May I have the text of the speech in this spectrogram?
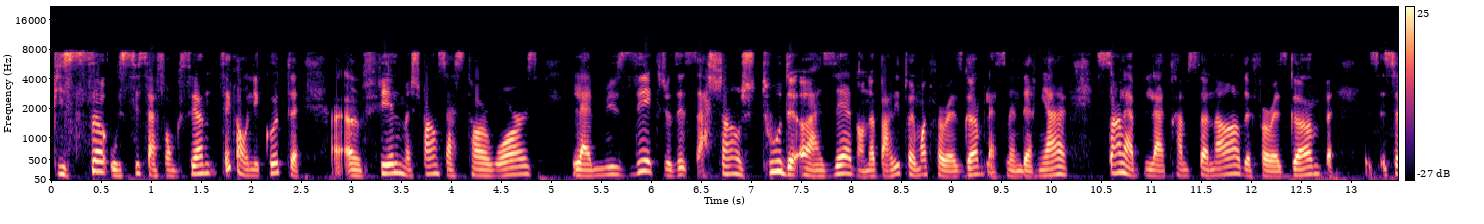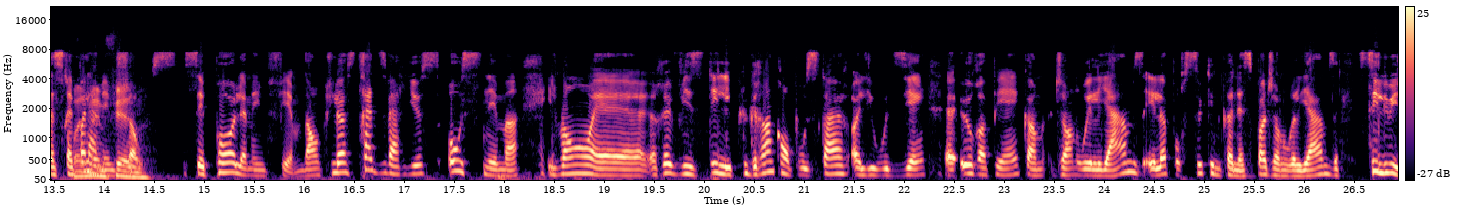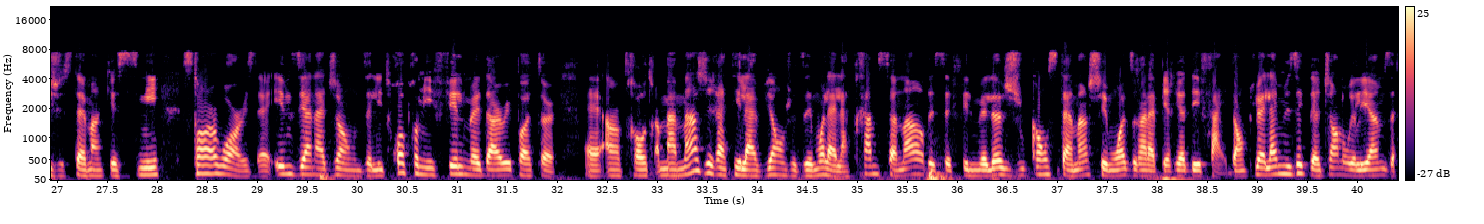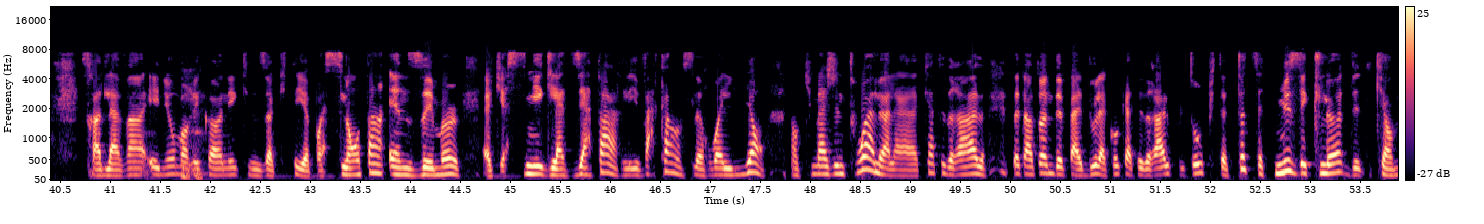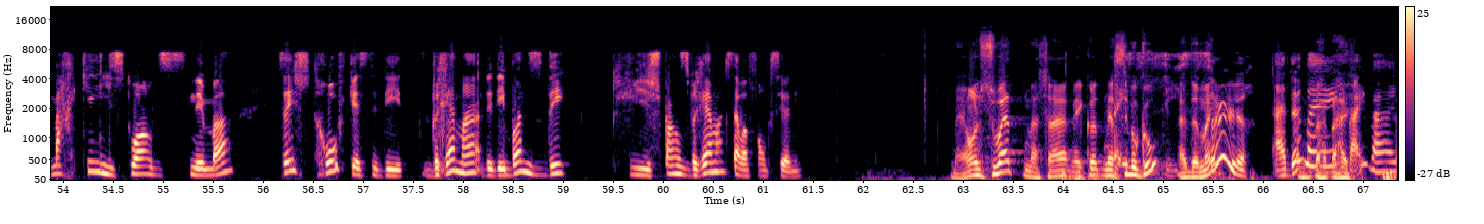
Puis ça aussi, ça fonctionne. Tu sais, quand on écoute un film, je pense à Star Wars, la musique, je veux dire, ça change tout de A à Z. On a parlé, toi et moi, de Forrest Gump la semaine dernière. Sans la, la trame sonore de Forrest Gump, ce serait pas, la même, chose. C'est pas le même film. Donc là, Stradivarius au cinéma, ils vont euh, revisiter les plus grands compositeurs hollywoodiens euh, européens comme John Williams. Et là, pour ceux qui ne connaissent pas John Williams, c'est lui justement qui a signé Star Wars, euh, Indiana Jones, les trois premiers films d'Harry Potter, euh, entre autres. Maman, j'ai raté l'avion. Je veux dire, moi, la, la trame sonore de ce film-là joue constamment chez moi durant la période des fêtes. Donc, là, la musique de John Williams sera de l'avant. Ennio Morricone qui nous a quittés il n'y a pas si longtemps. Anne Zimmer euh, qui a signé Gladiateur, Les Vacances, Le Roi Lion. Donc, imagine-toi là, à la cathédrale Saint-Antoine de Padoue, la co-cathédrale plutôt, puis tu as toute cette musique-là qui a marqué l'histoire du cinéma. Tu sais, je trouve que c'est des vraiment des bonnes idées. Puis je pense vraiment que ça va fonctionner. Ben, on le souhaite, ma chère. Écoute, merci Ben, beaucoup. À demain. sûr. À demain. Bye bye. bye. bye.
